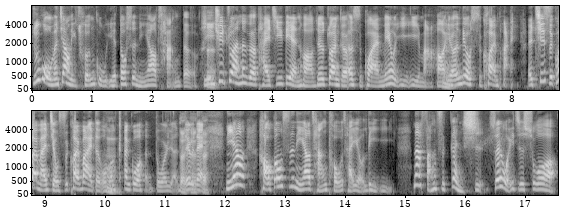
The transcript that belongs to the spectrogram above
如果我们叫你存股，也都是你要长的。你去赚那个台积电哈，就赚个二十块，没有意义嘛哈。嗯有人六十块买，哎，七十块买，九十块卖的，我们看过很多人，对不对你要好公司，你要长投才有利益。那房子更是，所以我一直说。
